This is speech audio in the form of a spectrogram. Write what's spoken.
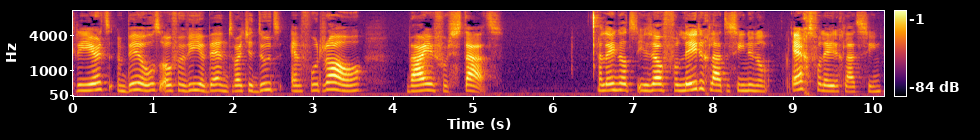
creëert een beeld over wie je bent, wat je doet en vooral waar je voor staat. Alleen dat jezelf volledig laten zien en dan echt volledig laten zien,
